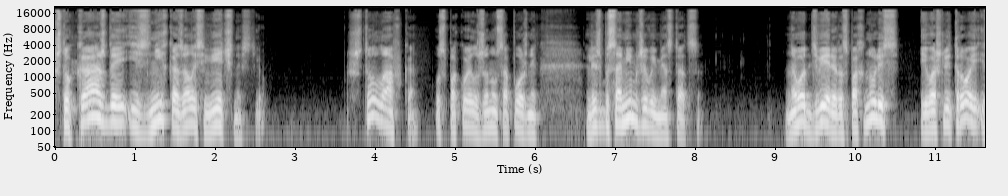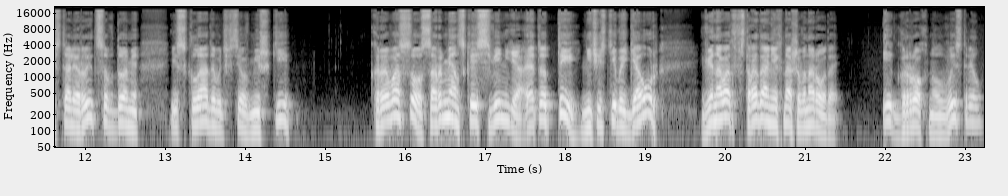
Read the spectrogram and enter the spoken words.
что каждая из них казалась вечностью. «Что лавка?» — успокоил жену сапожник, — «лишь бы самим живыми остаться». Но вот двери распахнулись, и вошли трое, и стали рыться в доме, и складывать все в мешки. «Кровосос, армянская свинья! Это ты, нечестивый Гяур, виноват в страданиях нашего народа!» И грохнул выстрел,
